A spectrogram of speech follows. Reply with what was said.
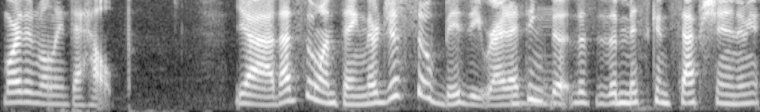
more than willing to help. Yeah, that's the one thing. They're just so busy, right? I think mm-hmm. the, the, the misconception. I mean,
